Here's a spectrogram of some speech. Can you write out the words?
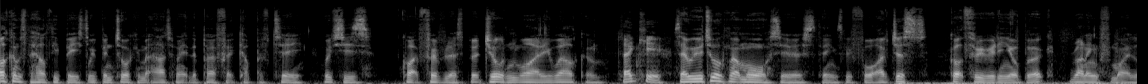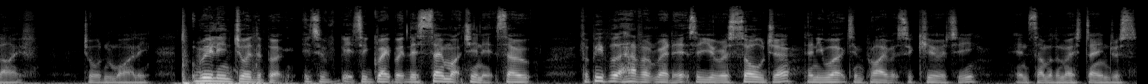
Welcome to the Healthy Beast. We've been talking about how to make the perfect cup of tea, which is quite frivolous, but Jordan Wylie, welcome. Thank you. So, we were talking about more serious things before. I've just got through reading your book, Running for My Life, Jordan Wylie. Really enjoyed the book. It's a, it's a great book. There's so much in it. So, for people that haven't read it, so you were a soldier, then you worked in private security in some of the most dangerous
